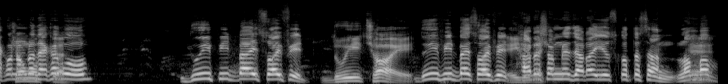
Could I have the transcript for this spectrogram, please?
এখন আমরা। দেখাবো দুই ফিট বাই ছয় ফিট দুই ছয়। দুই ফিট বাই ছয় ফিট খাটের সামনে যারা ইউজ করতে চান লম্বা হ্যাঁ।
